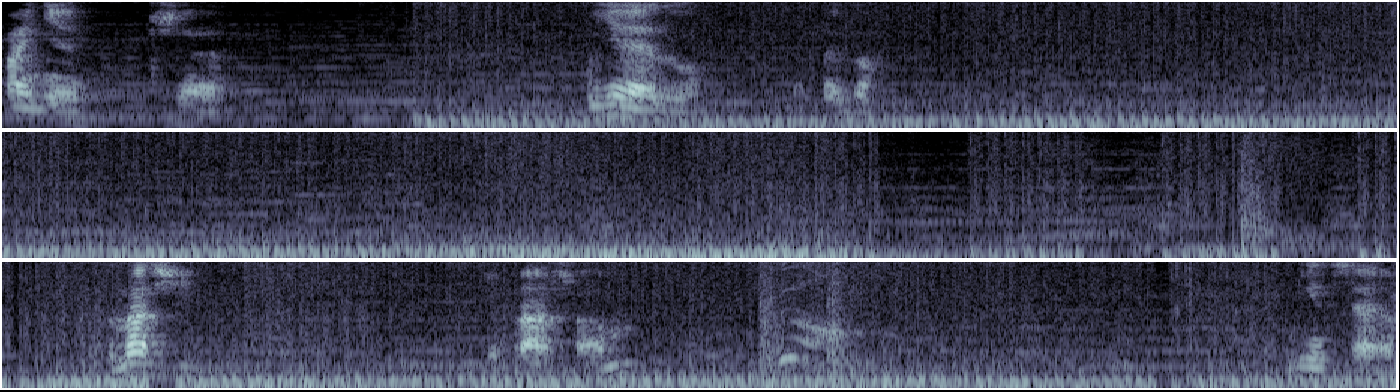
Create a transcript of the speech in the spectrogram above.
Fajnie, że... Jezu, dlatego. Nasi. Przepraszam. Nie chciałem.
